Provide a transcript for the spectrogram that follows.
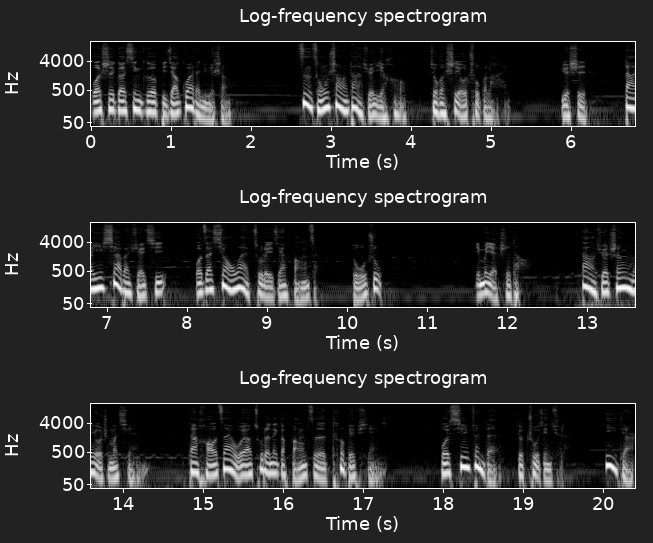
我是个性格比较怪的女生，自从上了大学以后就和室友处不来，于是大一下半学期我在校外租了一间房子独住。”你们也知道，大学生没有什么钱，但好在我要租的那个房子特别便宜，我兴奋的就住进去了，一点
